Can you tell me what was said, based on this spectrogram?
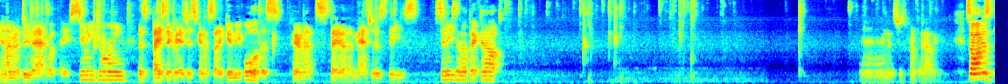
and I'm going to do that with a semi-join. This basically is just going to say, give me all of this permits data that matches these cities that I picked out. And let's just print that out again. So I'm just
